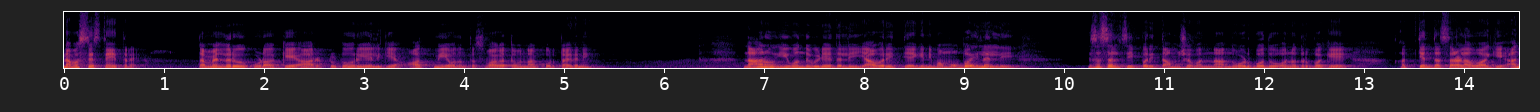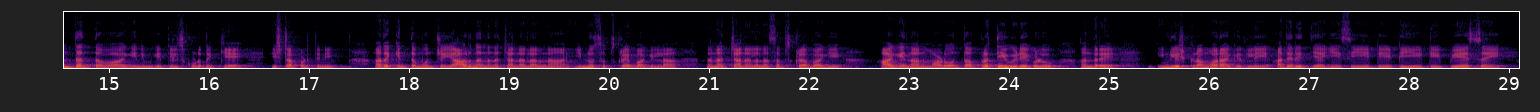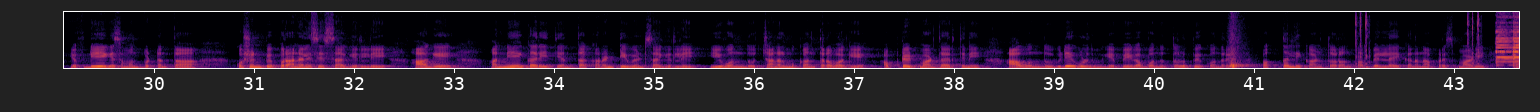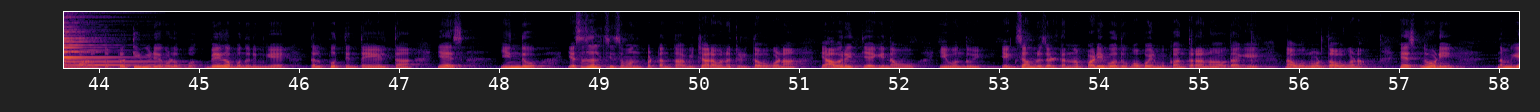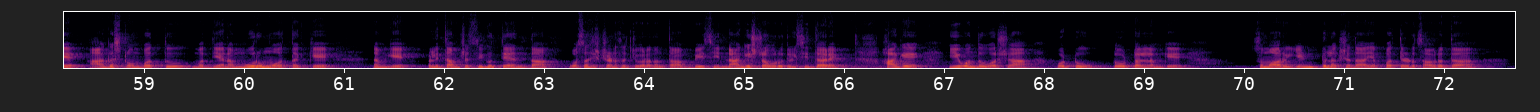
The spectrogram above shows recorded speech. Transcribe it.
ನಮಸ್ತೆ ಸ್ನೇಹಿತರೆ, ತಮ್ಮೆಲ್ಲರಿಗೂ ಕೂಡ ಕೆ ಆರ್ ಟ್ಯುಟೋರಿಯಲ್ಗೆ ಆತ್ಮೀಯವಾದಂಥ ಸ್ವಾಗತವನ್ನು ಕೋರ್ತಾ ಇದ್ದೀನಿ. ನಾನು ಈ ಒಂದು ವಿಡಿಯೋದಲ್ಲಿ ಯಾವ ರೀತಿಯಾಗಿ ನಿಮ್ಮ ಮೊಬೈಲಲ್ಲಿ ಎಸ್ ಎಸ್ ಎಲ್ ಸಿ ಫಲಿತಾಂಶವನ್ನು ನೋಡ್ಬೋದು ಅನ್ನೋದ್ರ ಬಗ್ಗೆ ಅತ್ಯಂತ ಸರಳವಾಗಿ ಹಂತ ಹಂತವಾಗಿ ನಿಮಗೆ ತಿಳಿಸ್ಕೊಡೋದಕ್ಕೆ ಇಷ್ಟಪಡ್ತೀನಿ. ಅದಕ್ಕಿಂತ ಮುಂಚೆ ಯಾರು ನನ್ನ ಚಾನಲನ್ನು ಇನ್ನೂ ಸಬ್ಸ್ಕ್ರೈಬ್ ಆಗಿಲ್ಲ, ನನ್ನ ಚಾನಲನ್ನು ಸಬ್ಸ್ಕ್ರೈಬ್ ಆಗಿ ಹಾಗೆ ನಾನು ಮಾಡುವಂಥ ಪ್ರತಿ ವಿಡಿಯೋಗಳು ಅಂದರೆ ಇಂಗ್ಲೀಷ್ ಗ್ರಾಮರ್ ಆಗಿರಲಿ, ಅದೇ ರೀತಿಯಾಗಿ C E T T E T P S I F D ಎಗೆ ಸಂಬಂಧಪಟ್ಟಂಥ ಕ್ವಶನ್ ಪೇಪರ್ ಅನಾಲಿಸಿಸ್ ಆಗಿರಲಿ, ಹಾಗೆ ಅನೇಕ ರೀತಿಯಂಥ ಕರೆಂಟ್ ಇವೆಂಟ್ಸ್ ಆಗಿರಲಿ, ಈ ಒಂದು ಚಾನಲ್ ಮುಖಾಂತರವಾಗಿ ಅಪ್ಡೇಟ್ ಮಾಡ್ತಾ ಇರ್ತೀನಿ. ಆ ಒಂದು ವಿಡಿಯೋಗಳು ನಿಮಗೆ ಬೇಗ ಬಂದು ತಲುಪಬೇಕು ಅಂದರೆ ಪಕ್ಕದಲ್ಲಿ ಕಾಣ್ತಾ ಇರೋಂಥ ಬೆಲ್ ಐಕನನ್ನು ಪ್ರೆಸ್ ಮಾಡಿ. ನಾನು ಮಾಡುವಂಥ ಪ್ರತಿ ವಿಡಿಯೋಗಳು ಬೇಗ ಬಂದು ನಿಮಗೆ ತಲುಪುತ್ತೆ ಅಂತ ಹೇಳ್ತಾ. ಎಸ್ ಇಂದು ಎಸ್ ಎಸ್ ಎಲ್ ಸಿ ಸಂಬಂಧಪಟ್ಟಂಥ ವಿಚಾರವನ್ನು ತಿಳಿತಾ ಹೋಗೋಣ. ಯಾವ ರೀತಿಯಾಗಿ ನಾವು ಈ ಒಂದು ಎಕ್ಸಾಮ್ ರಿಸಲ್ಟನ್ನು ಪಡಿಬೋದು ಮೊಬೈಲ್ ಮುಖಾಂತರ ಅನ್ನೋದಾಗಿ ನಾವು ನೋಡ್ತಾ ಹೋಗೋಣ. ಎಸ್, ನೋಡಿ, ನಮಗೆ ಆಗಸ್ಟ್ ಒಂಬತ್ತು ಮಧ್ಯಾಹ್ನ ಮೂರು ಮೂವತ್ತಕ್ಕೆ ನಮಗೆ ಫಲಿತಾಂಶ ಸಿಗುತ್ತೆ ಅಂತ ಹೊಸ ಶಿಕ್ಷಣ ಸಚಿವರಾದಂಥ ಬಿ ಸಿ ನಾಗೇಶ್ ಅವರು ತಿಳಿಸಿದ್ದಾರೆ. ಹಾಗೆ ಈ ಒಂದು ವರ್ಷ ಒಟ್ಟು ಟೋಟಲ್ ನಮಗೆ ಸುಮಾರು ಎಂಟು ಲಕ್ಷದ ಎಪ್ಪತ್ತೆರಡು ಸಾವಿರದ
